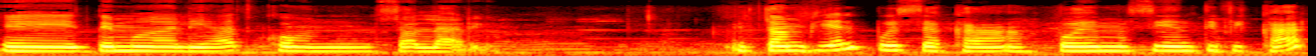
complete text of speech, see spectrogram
de modalidad con salario. También pues acá podemos identificar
